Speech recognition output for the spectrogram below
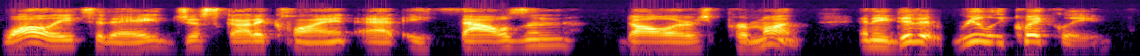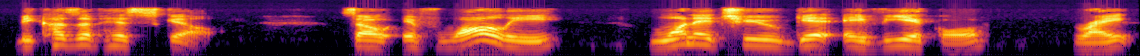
Wally today just got a client at a thousand dollars per month, and he did it really quickly because of his skill. So if Wally wanted to get a vehicle, right?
